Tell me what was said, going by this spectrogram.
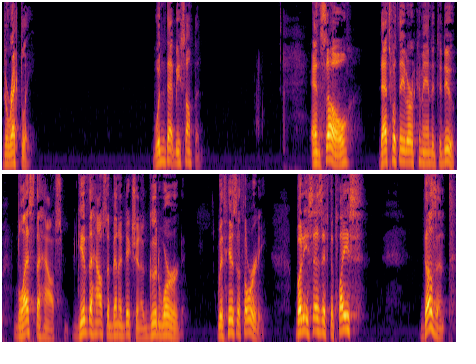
directly? Wouldn't that be something? And so, that's what they were commanded to do bless the house, give the house a benediction, a good word with his authority. But he says if the place doesn't,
